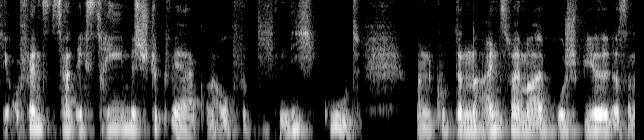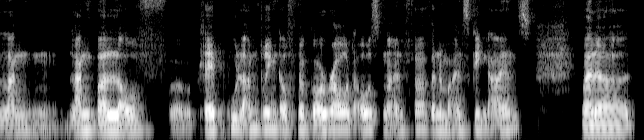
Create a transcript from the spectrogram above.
die Offense ist halt ein extremes Stückwerk und auch wirklich nicht gut. Man guckt dann ein, zwei Mal pro Spiel, dass ein langen, langen Ball auf äh, Claypool anbringt, auf einer Go-Route außen einfach, in einem 1 gegen 1, weil er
